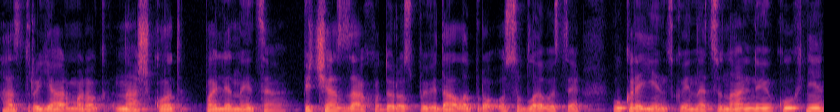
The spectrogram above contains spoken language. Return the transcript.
гастроярмарок Наш код Паляниця. Під час заходу розповідали про особливості української національної кухні,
